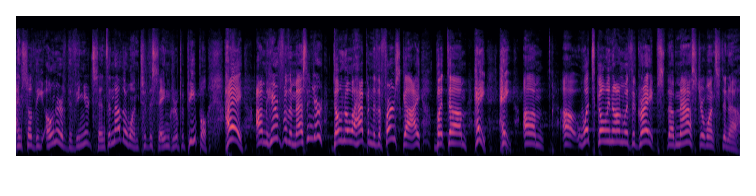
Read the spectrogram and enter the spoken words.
And so the owner of the vineyard sends another one to the same group of people. Hey, I'm here for the messenger. Don't know what happened to the first guy, but um, hey, hey, um, uh, what's going on with the grapes? The master wants to know.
